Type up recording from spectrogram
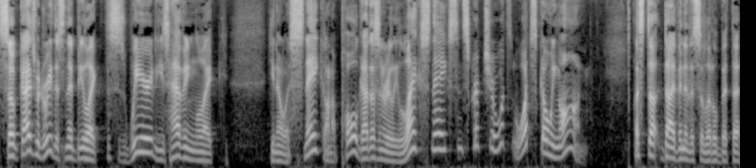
So guys would read this and they'd be like, this is weird. He's having like, you know, a snake on a pole. God doesn't really like snakes in Scripture. What's, what's going on? Let's d- dive into this a little bit. The,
